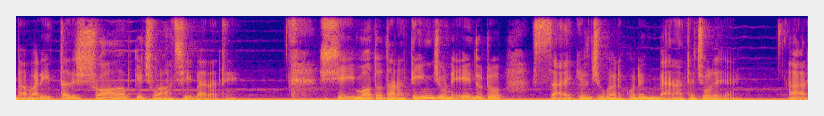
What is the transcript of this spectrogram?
দাবার ইত্যাদি সব কিছু আছেই মেলাতে। সেই মতো তারা তিনজনে দুটো সাইকেল জোগাড় করে বেড়াতে চলে যায়। আর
